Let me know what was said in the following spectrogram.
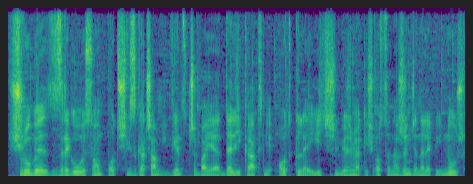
Śruby z reguły są pod ślizgaczami, więc trzeba je delikatnie odkleić, czyli bierzemy jakieś ostre narzędzie, najlepiej nóż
